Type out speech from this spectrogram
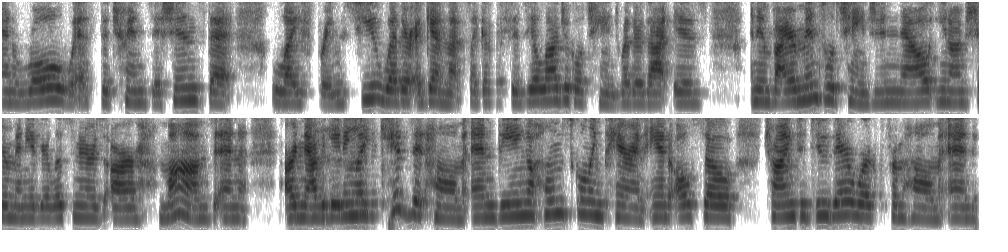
and roll with the transitions that life brings to you whether again that's like a physiological change whether that is an environmental change. And now you know i'm sure many of your listeners are moms and are navigating mm-hmm. like kids at home and being a homeschooling parent and also trying to do their work from home and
